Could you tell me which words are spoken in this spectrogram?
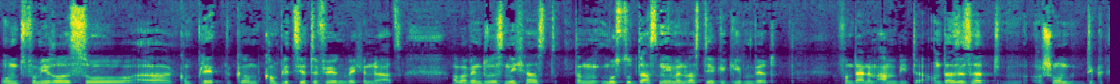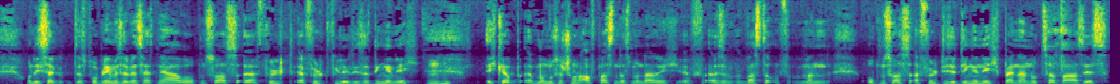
und von mir aus so äh, komplett kom komplizierte für irgendwelche Nerds. Aber wenn du das nicht hast, dann musst du das nehmen, was dir gegeben wird von deinem Anbieter. Und das ist halt schon die, und ich sage, das Problem ist halt, wenn es heißt, ja, aber Open Source erfüllt, erfüllt viele dieser Dinge nicht. Ich glaube, man muss halt schon aufpassen, dass man da nicht, äh, also was da, man, Open Source erfüllt diese Dinge nicht bei einer Nutzerbasis,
